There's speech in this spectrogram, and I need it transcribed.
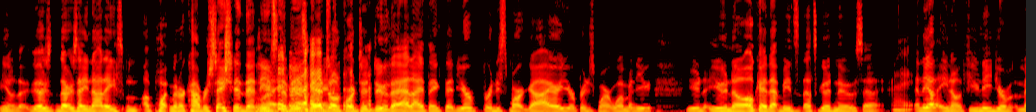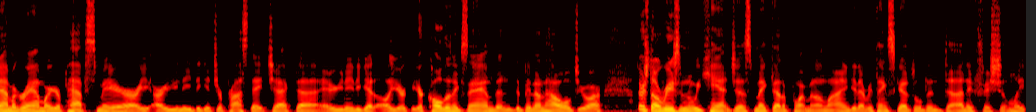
you know, there's there's a not a s- m- appointment or conversation that needs to be right. scheduled for to do that. I think that you're a pretty smart guy or you're a pretty smart woman. You you you know, okay, that means that's good news. Uh, Right. and the other, you know, if you need your mammogram or your Pap smear, or you, or you need to get your prostate checked, uh, or you need to get all your your colon examined, and depending on how old you are, there's no reason we can't just make that appointment online and get everything scheduled and done efficiently.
